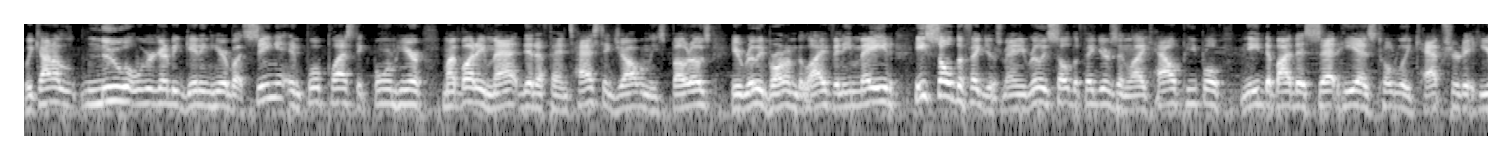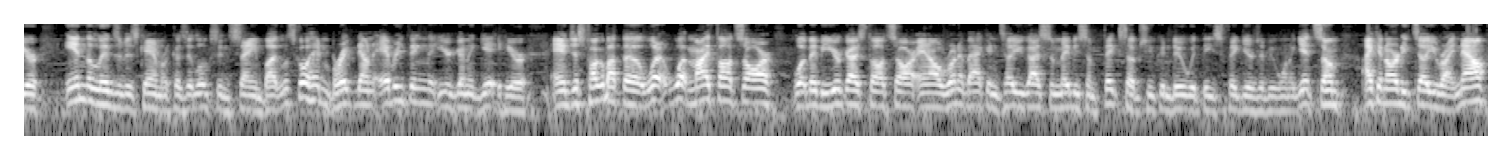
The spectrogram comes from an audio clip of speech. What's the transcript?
We kind of knew what we were going to be getting here, but seeing it in full plastic form here, my buddy Matt did a fantastic job on these photos. He really brought them to life, and he made, he sold the figures, man. He really sold the figures, and like how people need to buy this set, he has totally captured it here in the lens of his camera because it looks insane. But let's go ahead and break down everything that you're going to get here and just talk about the what what my thoughts are, what maybe your guys' thoughts are, and I'll run it back and tell you guys some maybe some fix-ups you can do with these figures if you want to get some. I can already tell you right now,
